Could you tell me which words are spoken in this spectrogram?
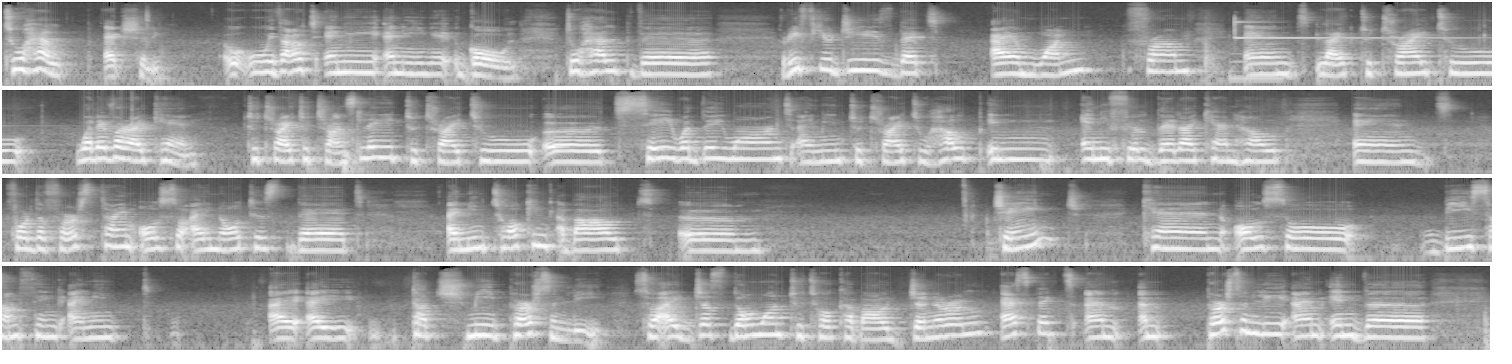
to help actually, without any any goal, to help the refugees that I am one from and like to try to whatever I can to try to translate, to try to uh, say what they want. I mean, to try to help in any field that I can help. And for the first time, also, I noticed that, I mean, talking about um, change can also be something, I mean, I, I touch me personally. So I just don't want to talk about general aspects. I'm, I'm personally I'm in the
